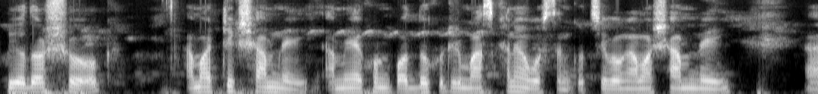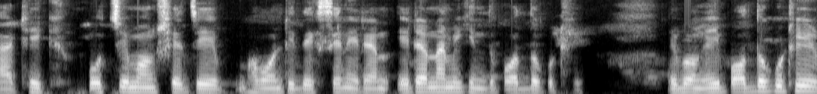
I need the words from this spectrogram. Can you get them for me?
প্রিয় দর্শক আমার ঠিক সামনেই, আমি এখন পদ্মকুটির মাঝখানে অবস্থান করছি এবং আমার সামনেই ঠিক পশ্চিম অংশে যে ভবনটি দেখছেন, এটা, এটার নামই কিন্তু পদ্মকুঠি এবং এই পদ্মকুঠির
